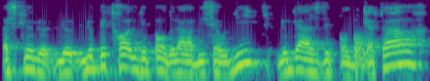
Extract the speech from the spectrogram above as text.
parce que le, le, pétrole dépend de l'Arabie saoudite, le gaz dépend du Qatar,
